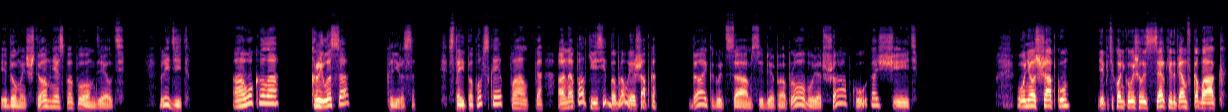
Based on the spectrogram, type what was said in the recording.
и думает, что мне с попом делать. Глядит, а около крылоса, клироса. Стоит поповская палка, а на палке висит бобровая шапка. Дай-ка, говорит, сам себе попробует шапку утащить. Унес шапку и потихоньку вышел из церкви, да прям в кабак.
